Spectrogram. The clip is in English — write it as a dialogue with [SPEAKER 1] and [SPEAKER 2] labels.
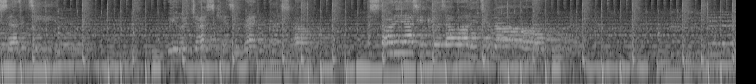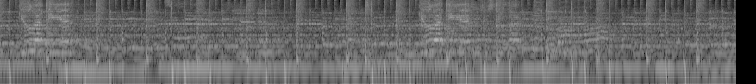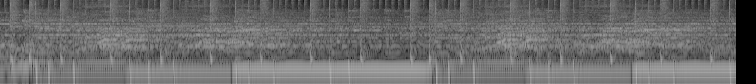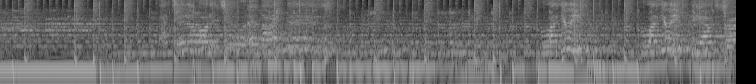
[SPEAKER 1] 17 We were just kids and reckless, oh I relief, the odds are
